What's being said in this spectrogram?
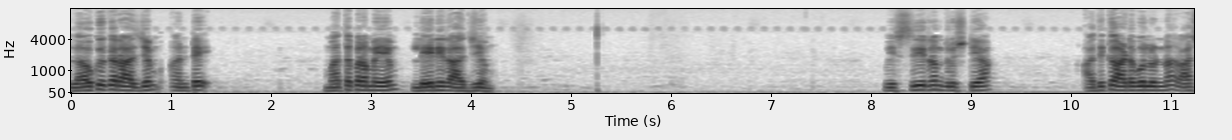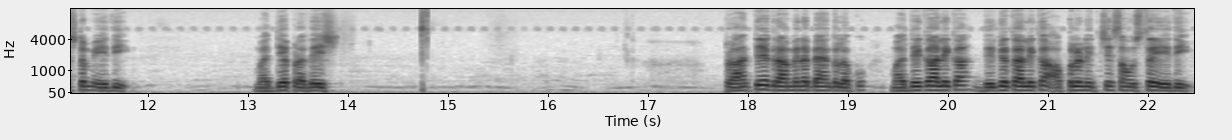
లౌకిక రాజ్యం అంటే మత ప్రమేయం లేని రాజ్యం. విస్తీర్ణం దృష్ట్యా అధిక అడవులున్న రాష్ట్రం ఏది? మధ్యప్రదేశ్. ప్రాంతీయ గ్రామీణ బ్యాంకులకు మధ్యకాలిక దీర్ఘకాలిక అప్పులనిచ్చే సంస్థ ఏది?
